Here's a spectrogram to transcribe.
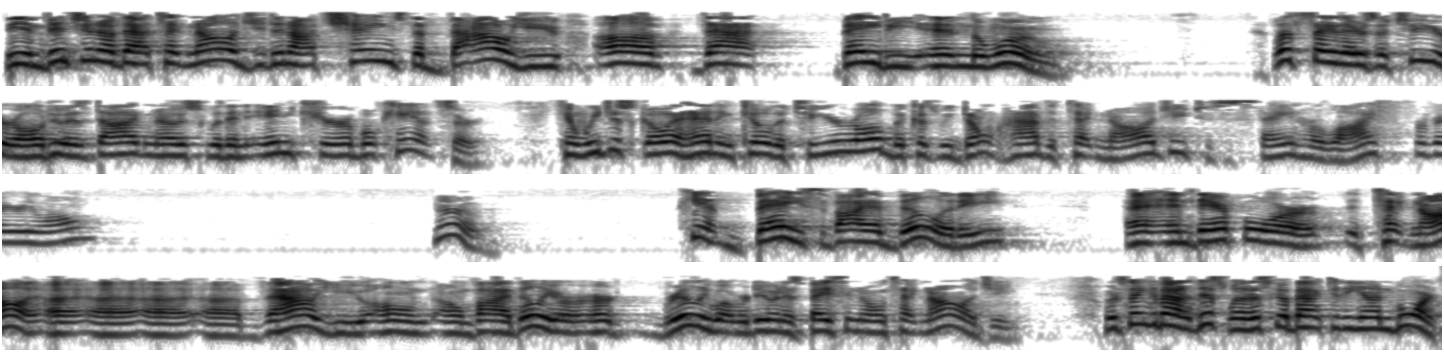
The invention of that technology did not change the value of that baby in the womb. Let's say there's a two year old who is diagnosed with an incurable cancer. Can we just go ahead and kill the two year old because we don't have the technology to sustain her life for very long? No can't base viability and, therefore technology, uh, uh, uh, uh, value on, on viability, or, or really what we're doing is basing it on technology. Let's think about it this way. Let's go back to the unborn.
